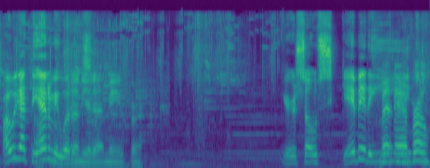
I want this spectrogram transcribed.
Why we got the enemy with any us? of that means, bro. You're so skibbity. Man, man, bro.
